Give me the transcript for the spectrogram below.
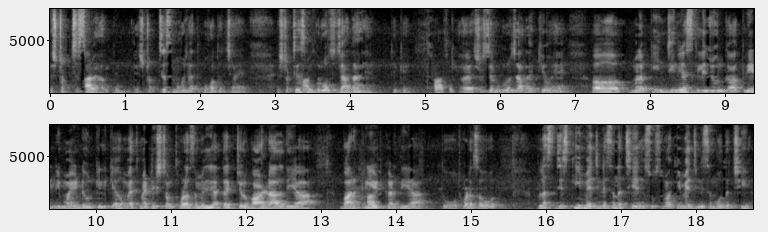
स्ट्रक्चर्स में स्ट्रक्चर्स में हो जाए तो बहुत अच्छा है। स्ट्रक्चर्स हाँ में ग्रोथ ज़्यादा है ठीक है? हाँ स्ट्रक्चर में ग्रोथ ज़्यादा क्यों है? मतलब कि इंजीनियर्स के लिए जो उनका क्रिएटिव माइंड है उनके लिए क्या मैथमेटिक्स टर्म थोड़ा सा मिल जाता है कि चलो बार डाल दिया बार क्रिएट कर दिया तो वो थोड़ा सा वो। प्लस जिसकी इमेजिनेशन अच्छी है सुषमा की इमेजिनेशन बहुत अच्छी है।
